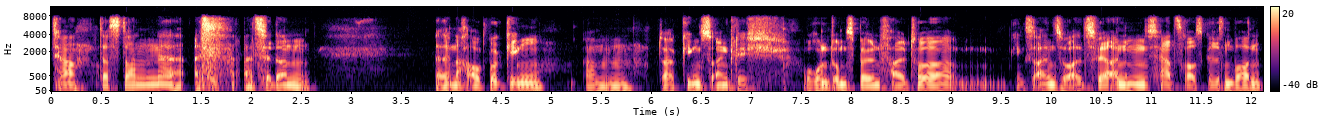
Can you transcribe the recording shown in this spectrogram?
tja, das dann, äh, als, als er dann äh, nach Augsburg ging, ähm, da ging es eigentlich rund ums Böllen-Falltor, ging es allen so, als wäre einem das Herz rausgerissen worden.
